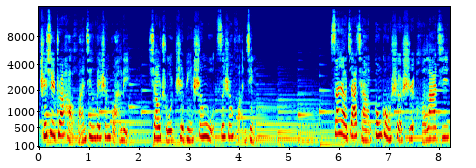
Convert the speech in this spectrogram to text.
持续抓好环境卫生管理，消除致病生物滋生环境。三要加强公共设施和垃圾、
